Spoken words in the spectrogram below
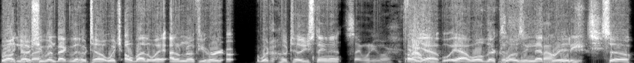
Well, They come no, she went back to the hotel. Which, oh, by the way, I don't know if you heard. What hotel are you staying at? Same one you are. Oh yeah, well, yeah. Well, they're The closing that Fountain bridge, Beach? so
